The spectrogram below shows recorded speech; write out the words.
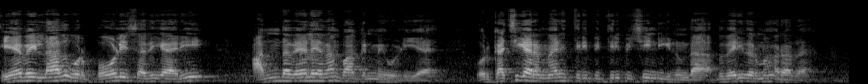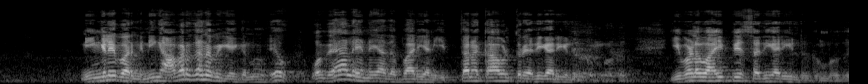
தேவையில்லாத ஒரு போலீஸ் அதிகாரி அந்த வேலையை தான் பார்க்கணுமே ஒழிய ஒரு கட்சிக்காரன் மாதிரி திருப்பி திருப்பி சீண்டிக்கிட்டு இருந்தா அப்ப வெறி வருமா வராதா? நீங்களே பாருங்க நீங்க அவரை தானே போய் கேட்கணும். ஏ உன் வேலை என்னையா? அதை பாரியா நீ இத்தனை காவல்துறை அதிகாரிகள் இருக்கும்போது இவ்வளவு ஐபிஎஸ் அதிகாரிகள் இருக்கும்போது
